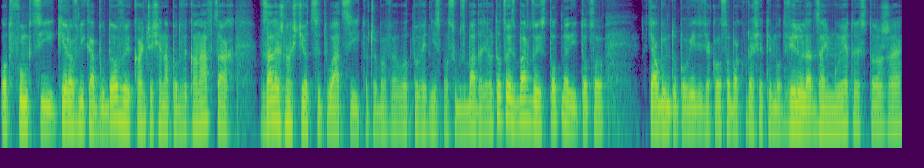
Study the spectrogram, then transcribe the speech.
od funkcji kierownika budowy, kończy się na podwykonawcach. W zależności od sytuacji to trzeba w odpowiedni sposób zbadać. Ale to, co jest bardzo istotne i to, co chciałbym tu powiedzieć jako osoba, która się tym od wielu lat zajmuje, to jest to, że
